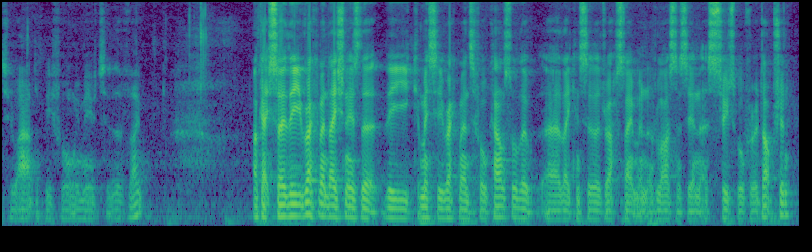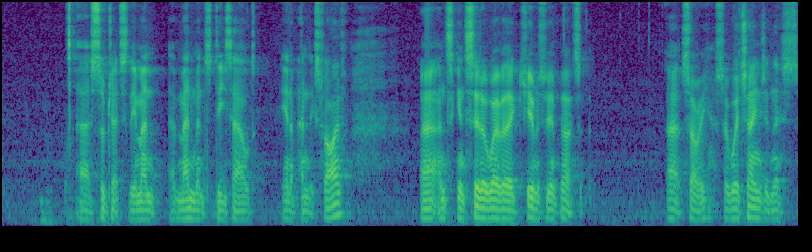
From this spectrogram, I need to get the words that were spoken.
to add before we move to the vote? Okay, so the recommendation is that the committee recommends full council that uh, they consider the draft statement of licensing as suitable for adoption, uh, subject to the amend amendments detailed in Appendix 5, uh, and to consider whether cumulative impact Uh, sorry, so we're changing this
